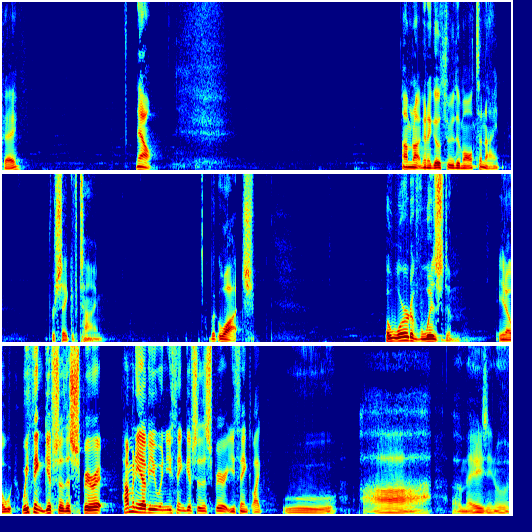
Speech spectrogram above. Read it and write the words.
Okay? Now, I'm not going to go through them all tonight for sake of time. But watch a word of wisdom. You know, we think gifts of the Spirit. How many of you, when you think gifts of the Spirit, you think like, ooh, ah, amazing, ooh,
